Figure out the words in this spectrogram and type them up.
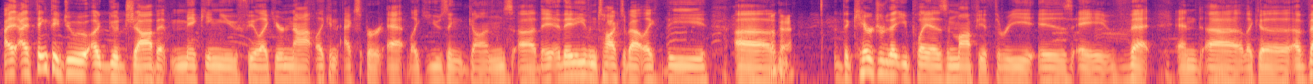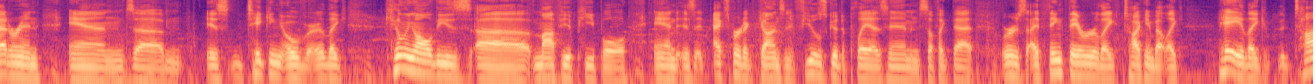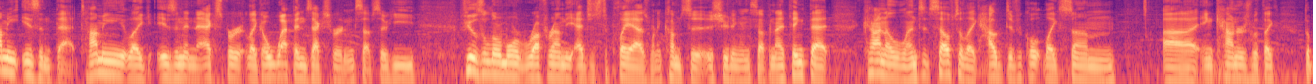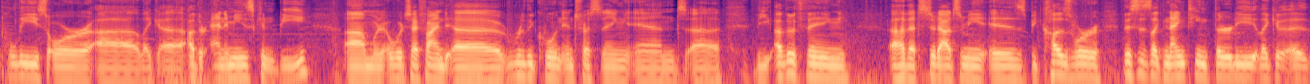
I, I think they do a good job at making you feel like you're not like an expert at like using guns. Uh, they they even talked about like the um, Okay. the character that you play as in Mafia Three is a vet and uh, like a, a veteran and um, is taking over like killing all these uh, mafia people and is an expert at guns and it feels good to play as him and stuff like that. Whereas I think they were like talking about like hey, like Tommy isn't that. Tommy like isn't an expert, like a weapons expert and stuff. So he feels a little more rough around the edges to play as when it comes to shooting and stuff. And I think that kind of lends itself to like how difficult like some uh, encounters with like the police or uh, like uh, other enemies can be. Um, which I find uh, really cool and interesting. And uh, the other thing uh, that stood out to me is because we're this is like 1930 like uh,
